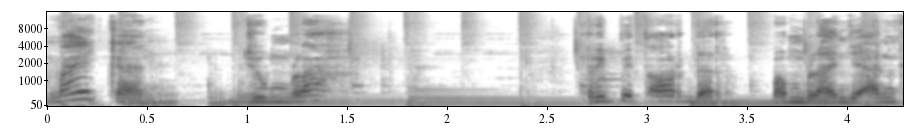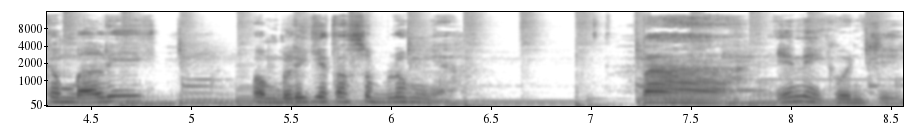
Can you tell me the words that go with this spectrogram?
naikkan jumlah repeat order, pembelanjaan kembali pembeli kita sebelumnya. Nah, ini kunci.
